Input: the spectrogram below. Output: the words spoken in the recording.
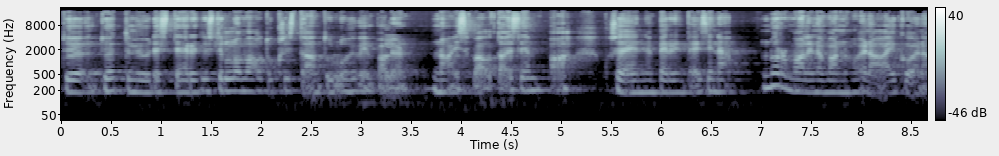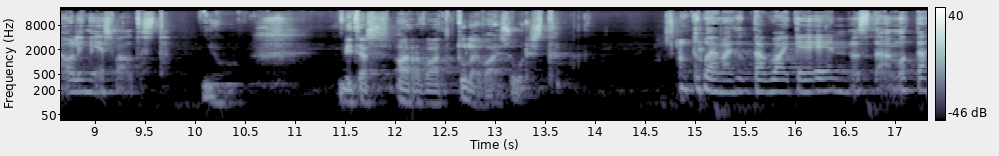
työ, työttömyydestä ja erityisesti lomautuksista on tullut hyvin paljon naisvaltaisempaa, kun se ennen perinteisinä normaalina vanhoina aikoina oli miesvaltaista. Joo. Mitäs arvaat tulevaisuudesta? Tulevaisuutta on vaikea ennustaa, mutta,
